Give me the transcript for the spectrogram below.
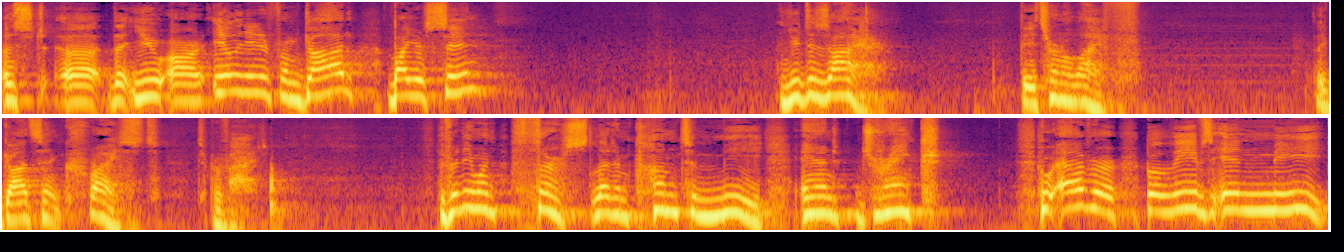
uh, that you are alienated from God by your sin, and you desire the eternal life that God sent Christ to provide. If anyone thirsts, let him come to me and drink. Whoever believes in me,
